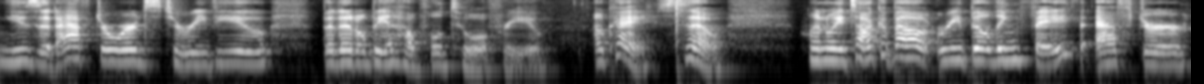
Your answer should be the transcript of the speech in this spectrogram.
use it afterwards to review, but it'll be a helpful tool for you. Okay, so when we talk about rebuilding faith after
